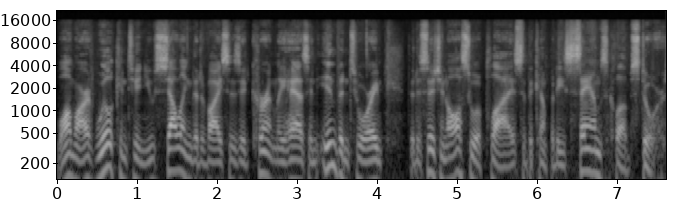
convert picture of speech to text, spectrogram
Walmart will continue selling the devices it currently has in inventory. The decision also applies to the company's Sam's Club stores.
